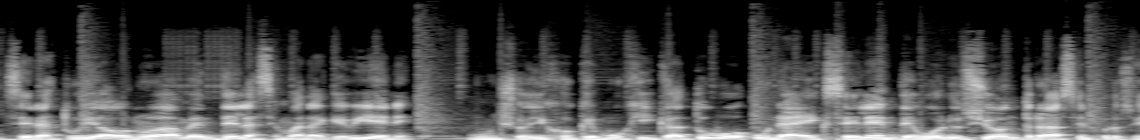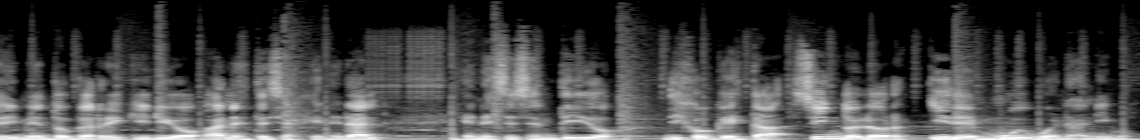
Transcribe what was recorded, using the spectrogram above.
será estudiado nuevamente la semana que viene. Muncho dijo que Mujica tuvo una excelente evolución tras el procedimiento que requirió anestesia general. En ese sentido, dijo que está sin dolor y de muy buen ánimo.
